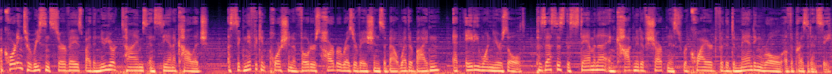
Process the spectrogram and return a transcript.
According to recent surveys by the New York Times and Siena College, a significant portion of voters harbor reservations about whether Biden, at 81 years old, possesses the stamina and cognitive sharpness required for the demanding role of the presidency.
